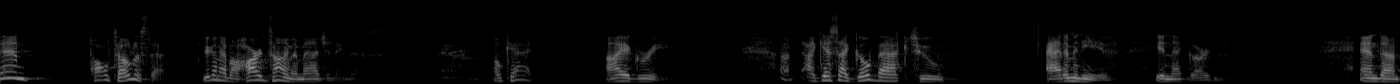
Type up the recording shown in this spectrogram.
And Paul told us that. You're going to have a hard time imagining this. Okay, I agree. I guess I go back to Adam and Eve in that garden. And um,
